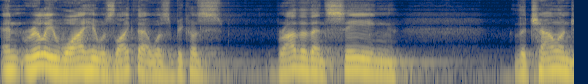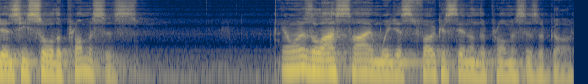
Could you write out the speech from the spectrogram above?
And really, why he was like that was because rather than seeing the challenges, he saw the promises. You know, when was the last time we just focused in on the promises of God?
